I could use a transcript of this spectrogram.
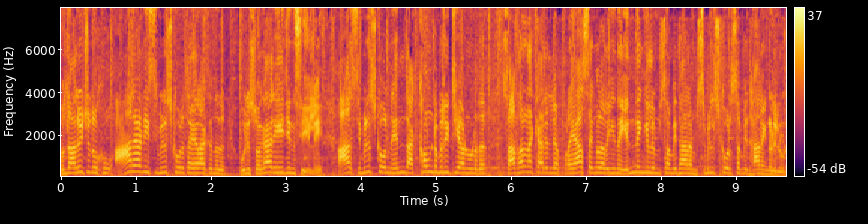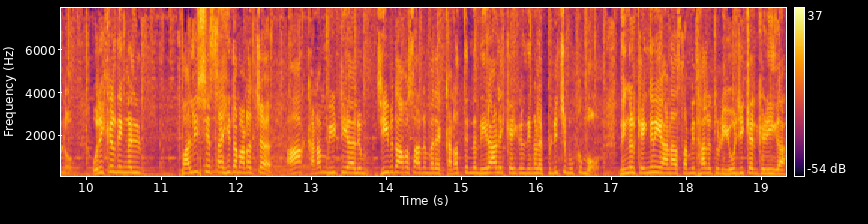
ഒന്ന് ആലോചിച്ച് നോക്കൂ ആരാണ് ഈ സിവിൽ സ്കോർ തയ്യാറാക്കുന്നത്? ഒരു സ്വകാര്യ ഏജൻസിയില്ലേ ആ സിവിൽ സ്കോറിന് എന്ത് അക്കൗണ്ടബിലിറ്റി ആണുള്ളത്? സാധാരണക്കാരന്റെ പ്രയാസങ്ങൾ അറിയുന്ന എന്തെങ്കിലും സംവിധാനം സിവിൽ സ്കോർ സംവിധാനങ്ങളിലുണ്ടോ? ഒരിക്കൽ നിങ്ങൾ പലിശ സഹിതം അടച്ച് ആ കടം വീട്ടിയാലും ജീവിതാവസാനം വരെ കടത്തിന്റെ നീരാളിക്കൈകൾ നിങ്ങളെ പിടിച്ചു മുക്കുമ്പോൾ നിങ്ങൾക്ക് എങ്ങനെയാണ് ആ സംവിധാനത്തോട് യോജിക്കാൻ കഴിയുക?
